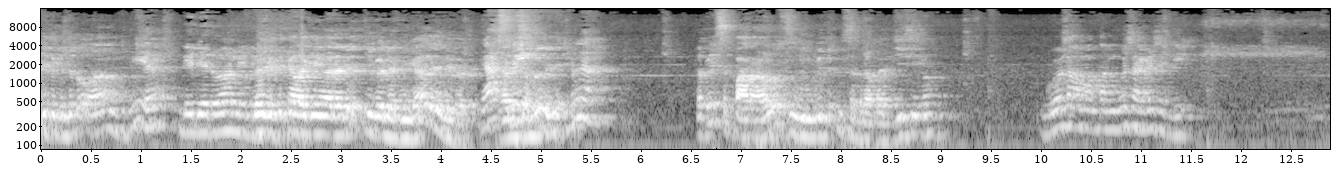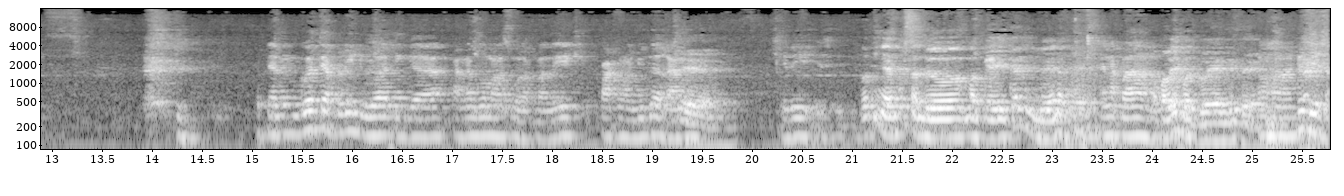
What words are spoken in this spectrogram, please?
gitu-gitu doang. Iya, dia dia doang dia. Dan ketika lagi nggak ada duit juga udah ninggalin gitu, Ya nggak bisa beli. Tapi separah lu seminggu itu bisa berapa G sih bang? Gue sama mantan gue sehari segi. Dan gue tiap beli dua tiga karena gue malas bolak balik, parno juga kan. Iya. Jadi Tapi nyampe sambil pakai ikan juga enak ya. enak banget. Apalagi buat gue yang gitu ya. Oh, aduh biasa.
